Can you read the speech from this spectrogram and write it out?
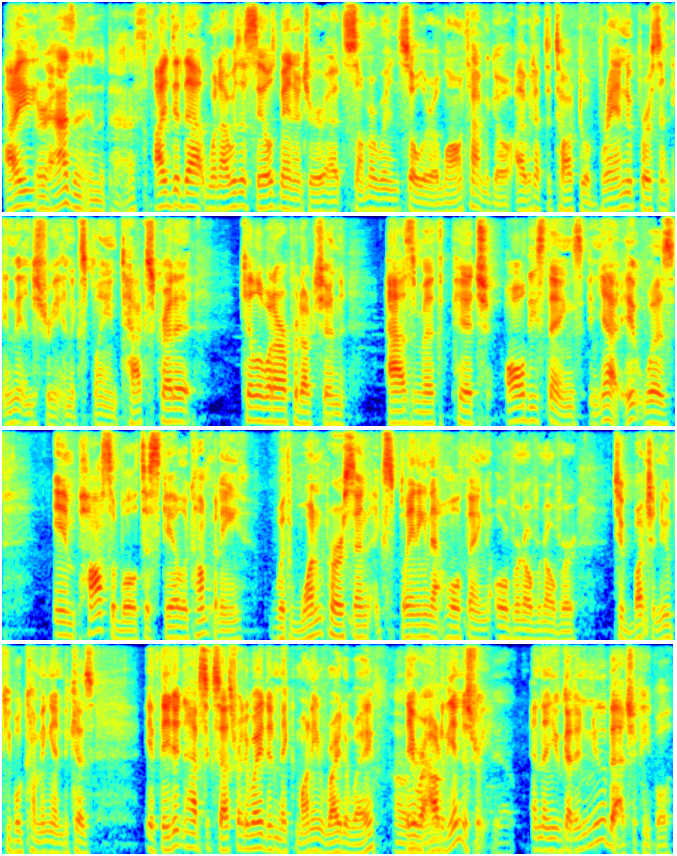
I Or hasn't in the past. I did that when I was a sales manager at Summer Wind Solar a long time ago. I would have to talk to a brand new person in the industry and explain tax credit, kilowatt hour production, azimuth, pitch, all these things. And yeah, it was impossible to scale a company with one person explaining that whole thing over and over and over to a bunch of new people coming in because if they didn't have success right away, didn't make money right away, they were out of the industry. And then you've got a new batch of people.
